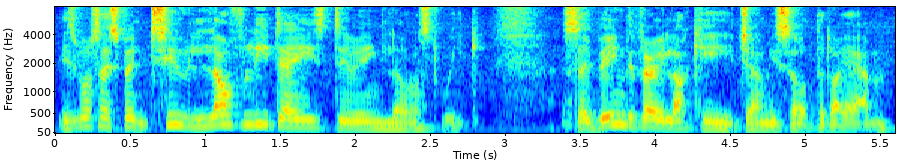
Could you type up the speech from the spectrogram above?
is what I spent two lovely days doing last week. So, being the very lucky jammy sod that I am,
